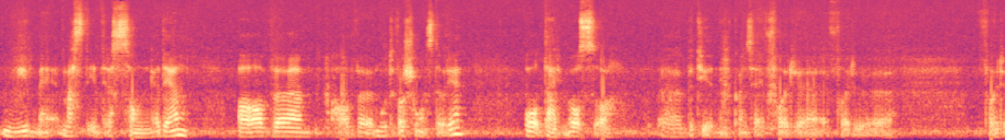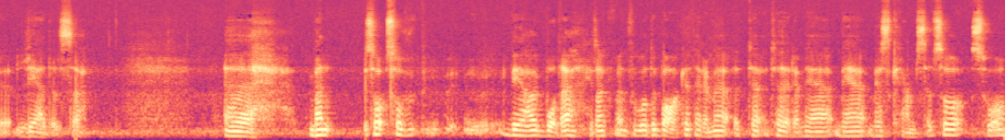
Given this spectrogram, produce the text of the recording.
mye mest interessante delen av, eh, av motivasjonsteori, og dermed også eh, betydning kan si, for, eh, for, for ledelse. Men så, så vi har både Men for å gå tilbake til det med, til, det med, med, med skremsel, så, så,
